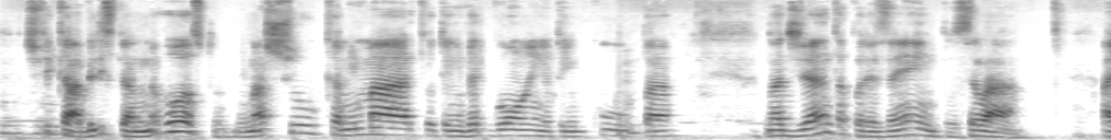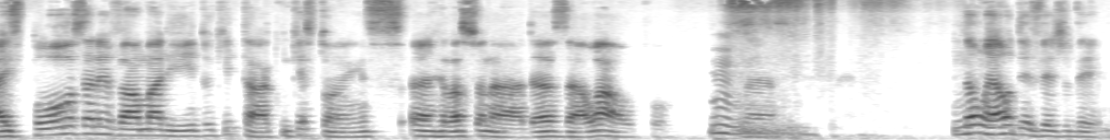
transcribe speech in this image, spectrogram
uhum. de ficar beliscando meu rosto. Me machuca, me marca, eu tenho vergonha, eu tenho culpa. Uhum. Não adianta, por exemplo, sei lá, a esposa levar o marido que está com questões uh, relacionadas ao álcool. Uhum. Né? Não é o desejo dele.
